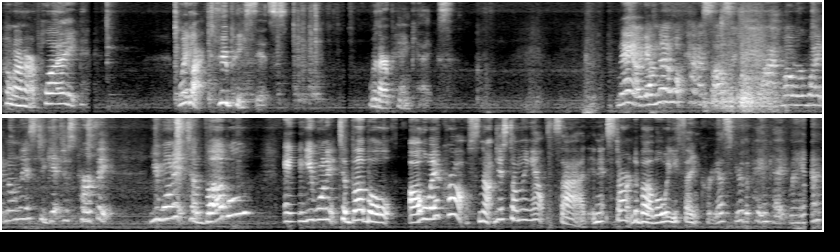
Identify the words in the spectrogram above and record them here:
Put on our plate. We like two pieces with our pancakes. Now, y'all know what kind of sausage we like while we're waiting on this to get just perfect. You want it to bubble, and you want it to bubble all the way across, not just on the outside. And it's starting to bubble. What do you think, Chris? You're the pancake man.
